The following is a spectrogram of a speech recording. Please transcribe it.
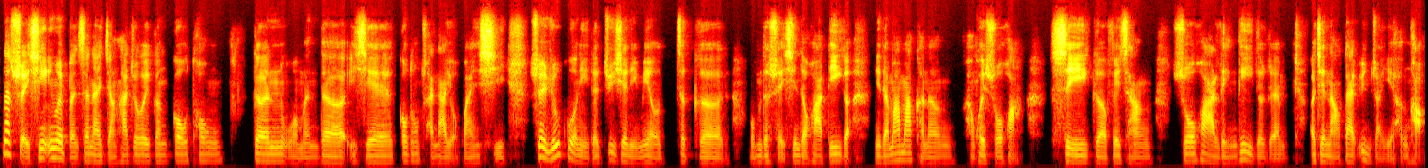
那水星因为本身来讲，它就会跟沟通。跟我们的一些沟通传达有关系，所以如果你的巨蟹里面有这个我们的水星的话，第一个，你的妈妈可能很会说话，是一个非常说话伶俐的人，而且脑袋运转也很好。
